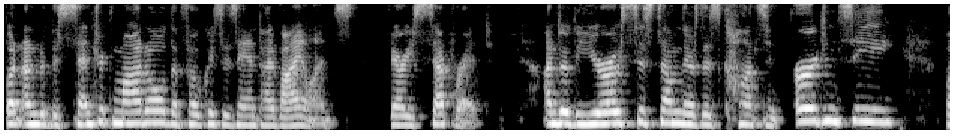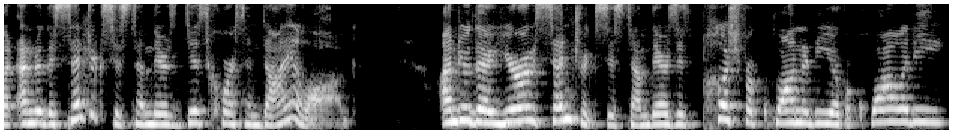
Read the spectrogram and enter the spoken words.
but under the centric model, the focus is anti-violence, very separate. Under the Euro system, there's this constant urgency, But under the centric system, there's discourse and dialogue. Under the Eurocentric system, there's this push for quantity over quality,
